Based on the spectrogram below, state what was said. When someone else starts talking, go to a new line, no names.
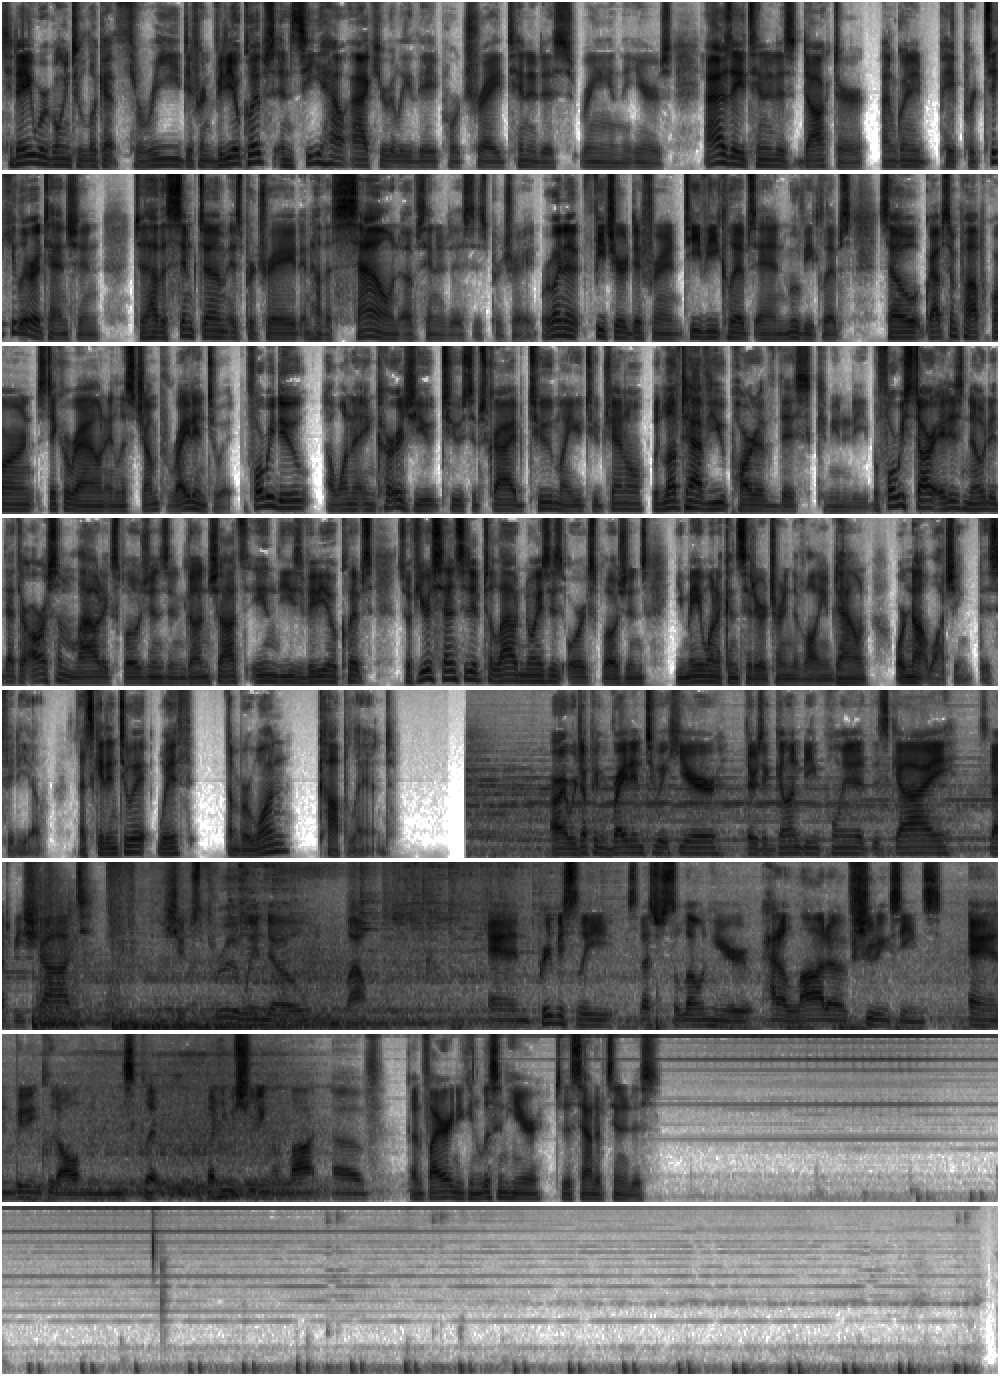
Today, we're going to look at three different video clips and see how accurately they portray tinnitus ringing in the ears. As a tinnitus doctor, I'm going to pay particular attention to how the symptom is portrayed and how the sound of tinnitus is portrayed. We're going to feature different TV clips and movie clips. So grab some popcorn, stick around, and let's jump right into it. Before we do, I want to encourage you to subscribe to my YouTube channel. We'd love to have you part of this community. Before we start, it is noted that there are some loud explosions and gunshots in these video clips. So if you're sensitive to loud noises or explosions, you may want to consider turning the volume down or not watching this video. Let's get into it with number one, Copland. All right, we're jumping right into it here. There's a gun being pointed at this guy. He's about to be shot. Shoots through the window. Wow. And previously, Sylvester Stallone here had a lot of shooting scenes, and we didn't include all of them in this clip, but he was shooting a lot of gunfire, and you can listen here to the sound of tinnitus.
